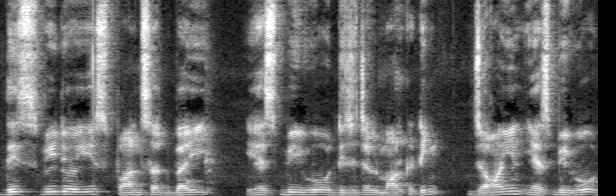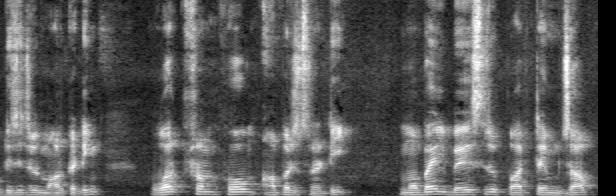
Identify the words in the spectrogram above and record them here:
This video is sponsored by SBO Digital Marketing. Join SBO Digital Marketing. Work from home opportunity, mobile based part time job,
